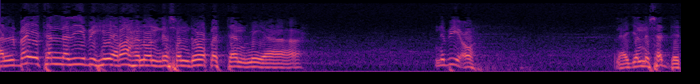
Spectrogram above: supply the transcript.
البيت الذي به رهن لصندوق التنمية. نبيعه. لأجل نسدد.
